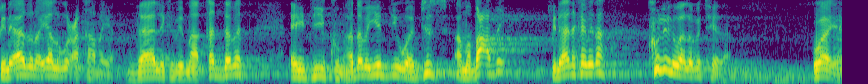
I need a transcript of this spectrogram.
Bini aadam ayaa lagu ciqaabaya. Dalika bima qadamat aydiikum. Haddaba yaddii waa juz ama bacdi. Bini aadam ka mid ah kullina waa looga jeedaa. Waaya.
